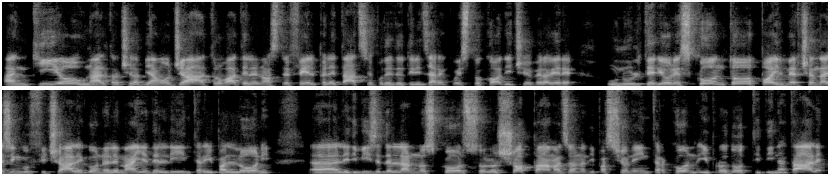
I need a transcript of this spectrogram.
anch'io, un'altra ce l'abbiamo già. Trovate le nostre felpe, le tazze potete utilizzare questo codice per avere un ulteriore sconto. Poi il merchandising ufficiale con le maglie dell'Inter, i palloni eh, le divise dell'anno scorso, lo shop Amazon di Passione Inter con i prodotti di Natale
